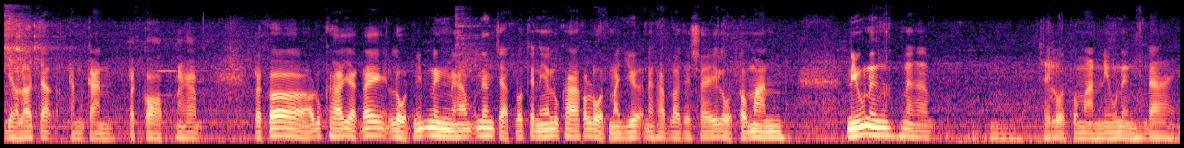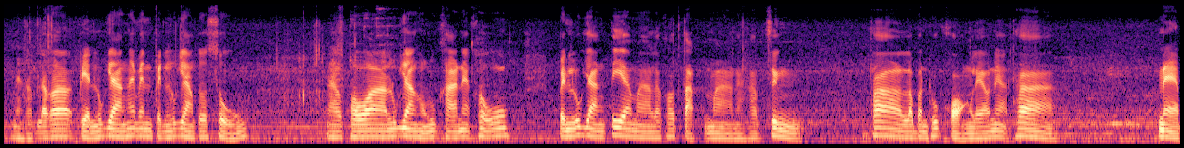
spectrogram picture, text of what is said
เดี๋ยวเราจะทำการประกอบนะครับ แล้วก็ลูกค้าอยากได้โหลดนิดนึงนะครับ เนื่องจากรถคันนี้ลูกค้าเขาโหลดมาเยอะนะครับ เราจะใช้โหลดประมาณนิ้วหนึ่งนะครับ ช้โหลดประมาณนิ้วหนึ่งได้นะครับ แล้วก็เปลี่ยนลูกยางให้เป็นเป็นลูกยางตัวสูงนะครับเพราะว่าลูกยางของลูกค้าเนี่ยเขาเป็นลูกยางเตี้ยมาแล้วเขาตัดมานะครับ ซึ่งถ้าเราบรรทุกของแล้วเนี่ยถ้าแหนบ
